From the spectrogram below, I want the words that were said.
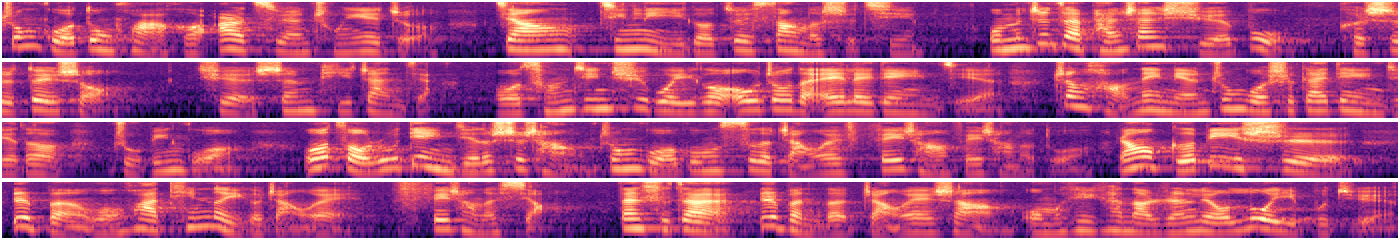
中国动画和二次元从业者将经历一个最丧的时期。我们正在蹒跚学步，可是对手却身披战甲。我曾经去过一个欧洲的 A 类电影节，正好那年中国是该电影节的主宾国。我走入电影节的市场，中国公司的展位非常非常的多，然后隔壁是日本文化厅的一个展位，非常的小。但是在日本的展位上，我们可以看到人流络绎不绝。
